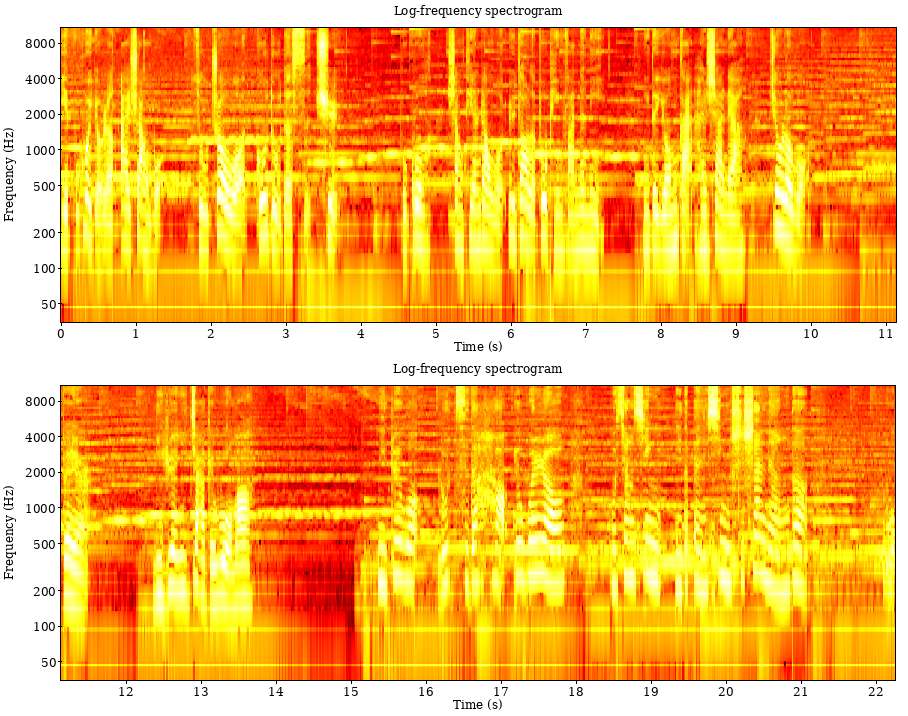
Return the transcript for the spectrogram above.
也不会有人爱上我，诅咒我孤独的死去。不过上天让我遇到了不平凡的你，你的勇敢和善良救了我。贝尔，你愿意嫁给我吗？你对我如此的好又温柔，我相信你的本性是善良的。我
